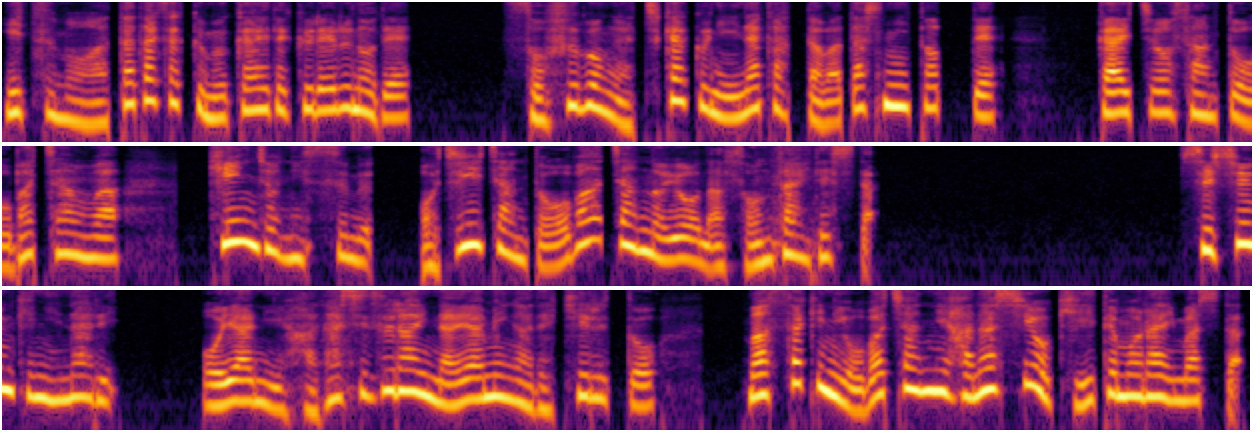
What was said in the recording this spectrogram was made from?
いつも温かく迎えてくれるので祖父母が近くにいなかった私にとって会長さんとおばちゃんは近所に住むおじいちゃんとおばあちゃんのような存在でした。思春期になり親に話しづらい悩みができると真っ先におばちゃんに話を聞いてもらいました。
